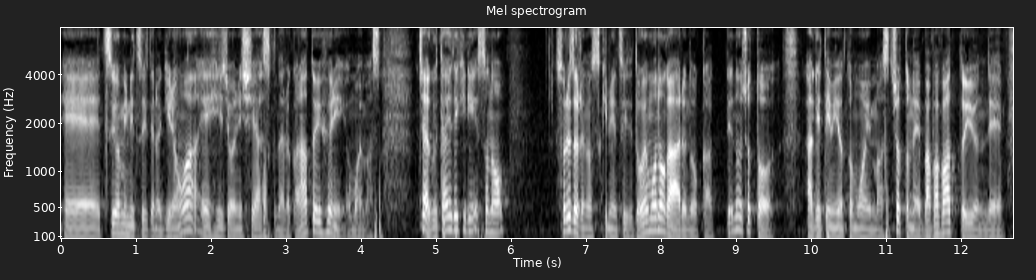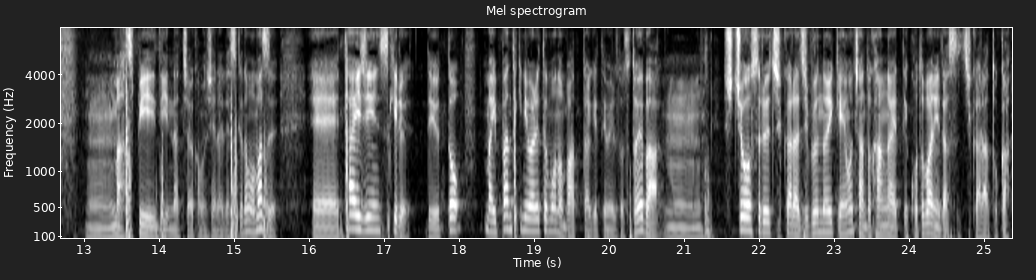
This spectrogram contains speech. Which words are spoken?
えー、強みについての議論は、え、非常にしやすくなるかなというふうに思います。じゃあ具体的にそのそれぞれのスキルについてどういうものがあるのかっていうのをちょっと上げてみようと思います。ちょっとね、バババッと言うんで、うん、まあスピーディーになっちゃうかもしれないですけども、まず、えー、対人スキルで言うと、まあ、一般的に言われたものをバッと上げてみると、例えば、うん、主張する力、自分の意見をちゃんと考えて言葉に出す力とか、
